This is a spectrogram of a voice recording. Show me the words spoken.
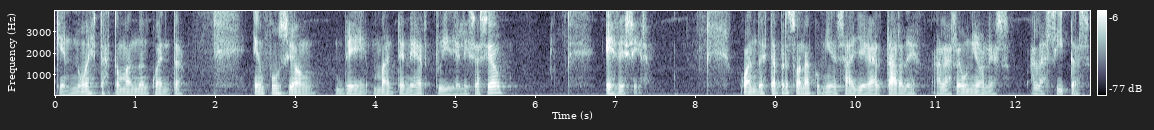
que no estás tomando en cuenta en función de mantener tu idealización. Es decir, cuando esta persona comienza a llegar tarde a las reuniones, a las citas,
